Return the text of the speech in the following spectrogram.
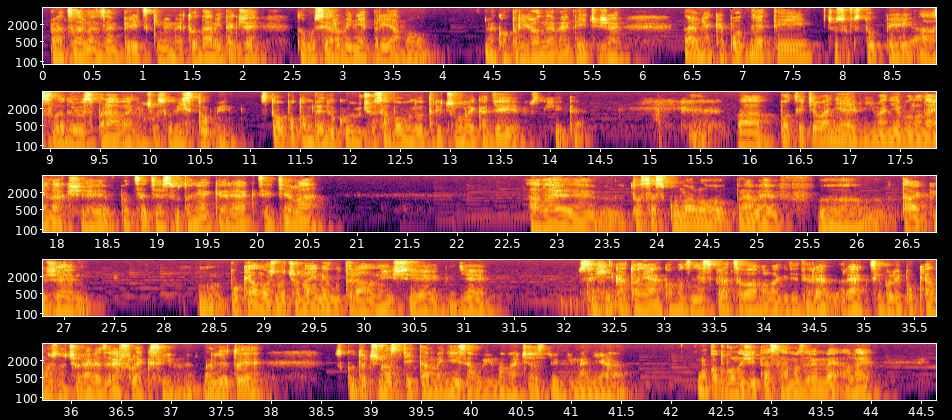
pracovať len s empirickými metodami, takže to musia robiť nepriamo, ako prírodné vedy, čiže dajú nejaké podnety, čo sú vstupy a sledujú správanie, čo sú výstupy z toho potom dedukujú, čo sa vo vnútri človeka deje v psychike. A pocitovanie aj vnímanie bolo najľahšie. V podstate sú to nejaké reakcie tela. Ale to sa skúmalo práve v, tak, že pokiaľ možno čo najneutrálnejšie, kde psychika to nejako moc nespracovávala, kde tie reakcie boli pokiaľ možno čo najviac reflexívne. Takže to je v skutočnosti tá menej zaujímavá časť vnímania. Ako dôležitá samozrejme, ale,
